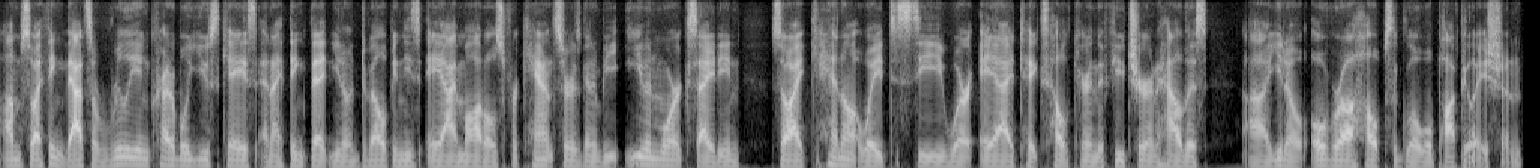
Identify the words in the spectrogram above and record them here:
Um, so I think that's a really incredible use case, and I think that you know developing these AI models for cancer is going to be even more exciting. So I cannot wait to see where AI takes healthcare in the future and how this, uh, you know, overall helps the global population.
